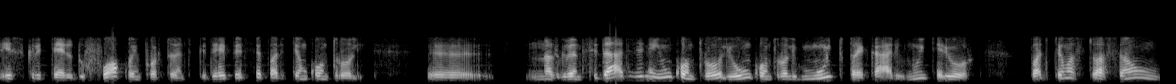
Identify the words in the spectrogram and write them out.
esse critério do foco é importante, porque de repente você pode ter um controle eh, nas grandes cidades e nenhum controle, ou um controle muito precário no interior. Pode ter uma situação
